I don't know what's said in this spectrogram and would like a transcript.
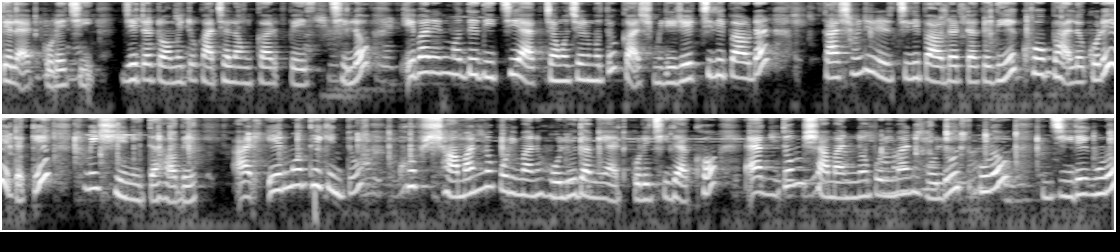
তেল অ্যাড করেছি, যেটা টমেটো, কাঁচা লঙ্কার পেস্ট ছিল। এবার এর মধ্যে দিচ্ছি এক চামচের মতো Kashmiri red chilli powder. Kashmiri red chilli পাউডারটাকে দিয়ে খুব ভালো করে এটাকে মিশিয়ে নিতে হবে। আর এর মধ্যে কিন্তু খুব সামান্য পরিমাণ হলুদ আমি অ্যাড করেছি, দেখো। একদম সামান্য পরিমাণ হলুদ গুঁড়ো, জিরে গুঁড়ো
